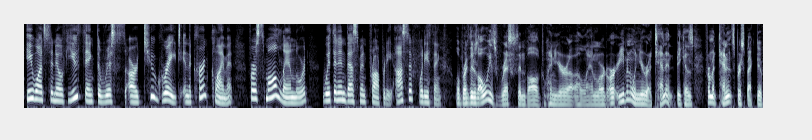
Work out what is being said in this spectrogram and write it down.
He wants to know if you think the risks are too great in the current climate for a small landlord with an investment property. Asif, what do you think? Well, Brooke, there's always risks involved when you're a, a, landlord or even when you're a tenant, because from a tenant's perspective,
